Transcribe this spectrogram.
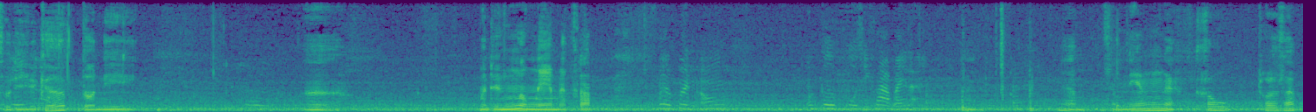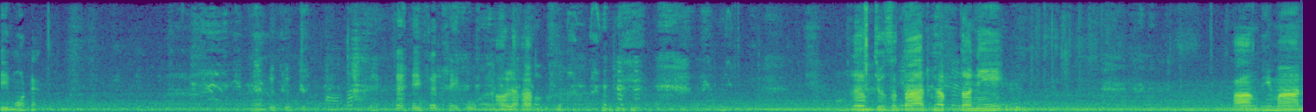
สวัสดีครับ ตอนนี้เออมาถึงโรงแรมนะครับเพื่อนเพื่อนเอาเอาเกลือปูสีฟ้าไปล่ะเนี่ยสำเนียงเนี่ยเข้าโทรศัพท์ปีมดเนี่ยเนี่ยอ๋อก็ให้เพื่อนให้หัวเอาแล้วครับ เริ่มจุดสตาร์ทครับ ตอนนี้ ปางพิมาน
